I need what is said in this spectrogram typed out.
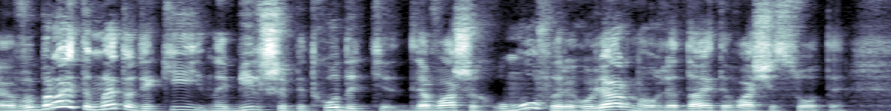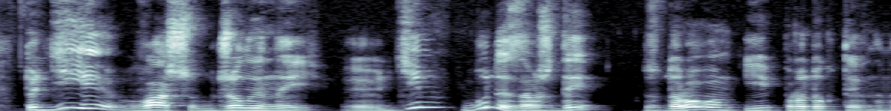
Е, Вибирайте метод, який найбільше підходить для ваших умов, і регулярно оглядайте ваші соти. Тоді ваш бджолиний е, дім буде завжди здоровим і продуктивним.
